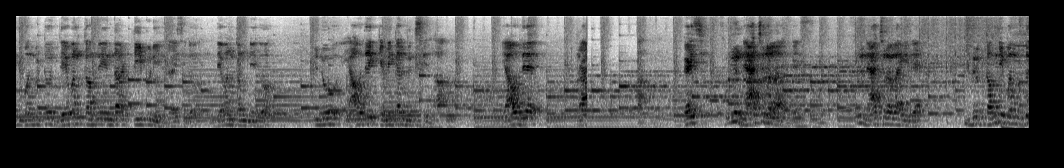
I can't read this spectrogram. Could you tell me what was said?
ಇದು ಬಂದ್ಬಿಟ್ಟು ದೇವನ್ ಕಂಪ್ನಿಯಿಂದ ಟೀ ಪುಡಿ ಗೈಸ್ ಇದು ದೇವನ್ ಕಂಪ್ನಿದು ಇದು. ಯಾವುದೇ ಕೆಮಿಕಲ್ ಮಿಕ್ಸ್ ಇಲ್ಲ. ಯಾವುದೇ ಗೈಸ್ ಫುಲ್ ನ್ಯಾಚುರಲ್ ಆಗಿದೆ. ಗೈಸ್ ಫುಲ್ ನ್ಯಾಚುರಲ್ ಆಗಿದೆ. ಇದ್ರ ಕಂಪ್ನಿ ಬಂದ್ಬಿಟ್ಟು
